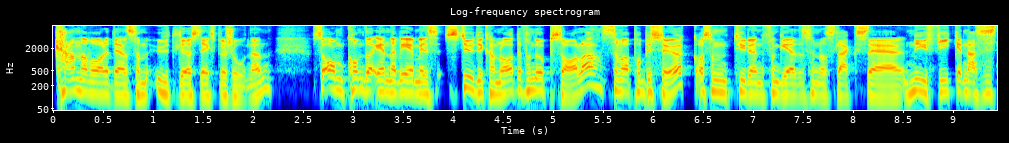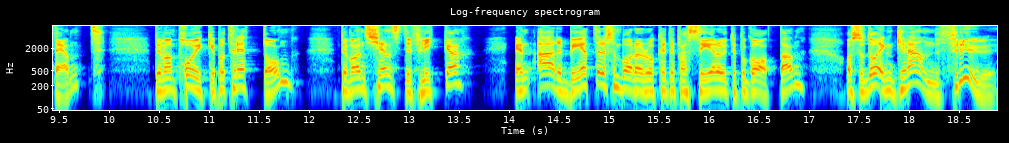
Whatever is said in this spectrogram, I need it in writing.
kan ha varit den som utlöste explosionen, så omkom då en av Emils studiekamrater från Uppsala som var på besök och som tydligen fungerade som någon slags eh, nyfiken assistent. Det var en pojke på 13. Det var en tjänsteflicka. En arbetare som bara råkade passera ute på gatan. Och så då en grannfru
